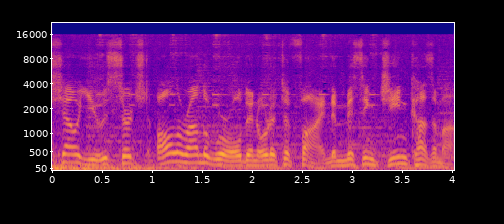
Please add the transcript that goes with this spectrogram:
Ling Xiaoyu searched all around the world in order to find the missing Jin Kazama.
